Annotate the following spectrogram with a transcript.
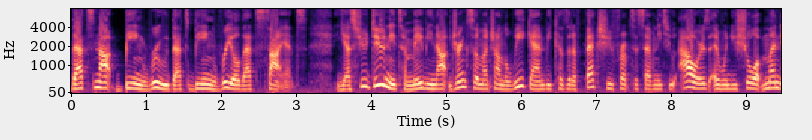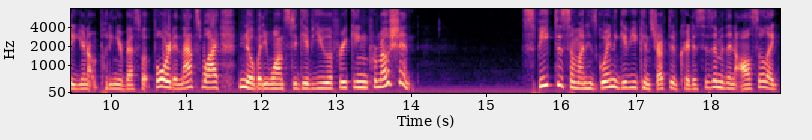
That's not being rude. That's being real. That's science. Yes, you do need to maybe not drink so much on the weekend because it affects you for up to 72 hours. And when you show up Monday, you're not putting your best foot forward. And that's why nobody wants to give you a freaking promotion speak to someone who's going to give you constructive criticism and then also like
